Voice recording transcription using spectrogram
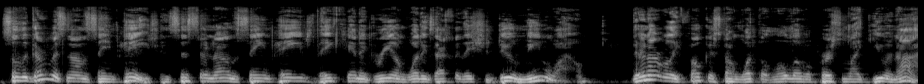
So the government's not on the same page. And since they're not on the same page, they can't agree on what exactly they should do. Meanwhile, they're not really focused on what the low level person like you and I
